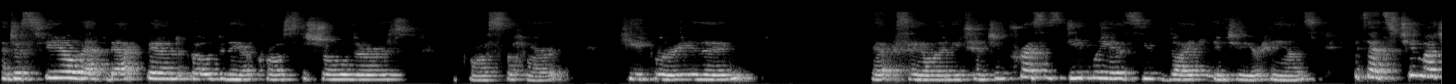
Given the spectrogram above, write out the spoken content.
And just feel that back bend opening across the shoulders, across the heart. Keep breathing. Exhale any tension. Press as deeply as you'd like into your hands. If that's too much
